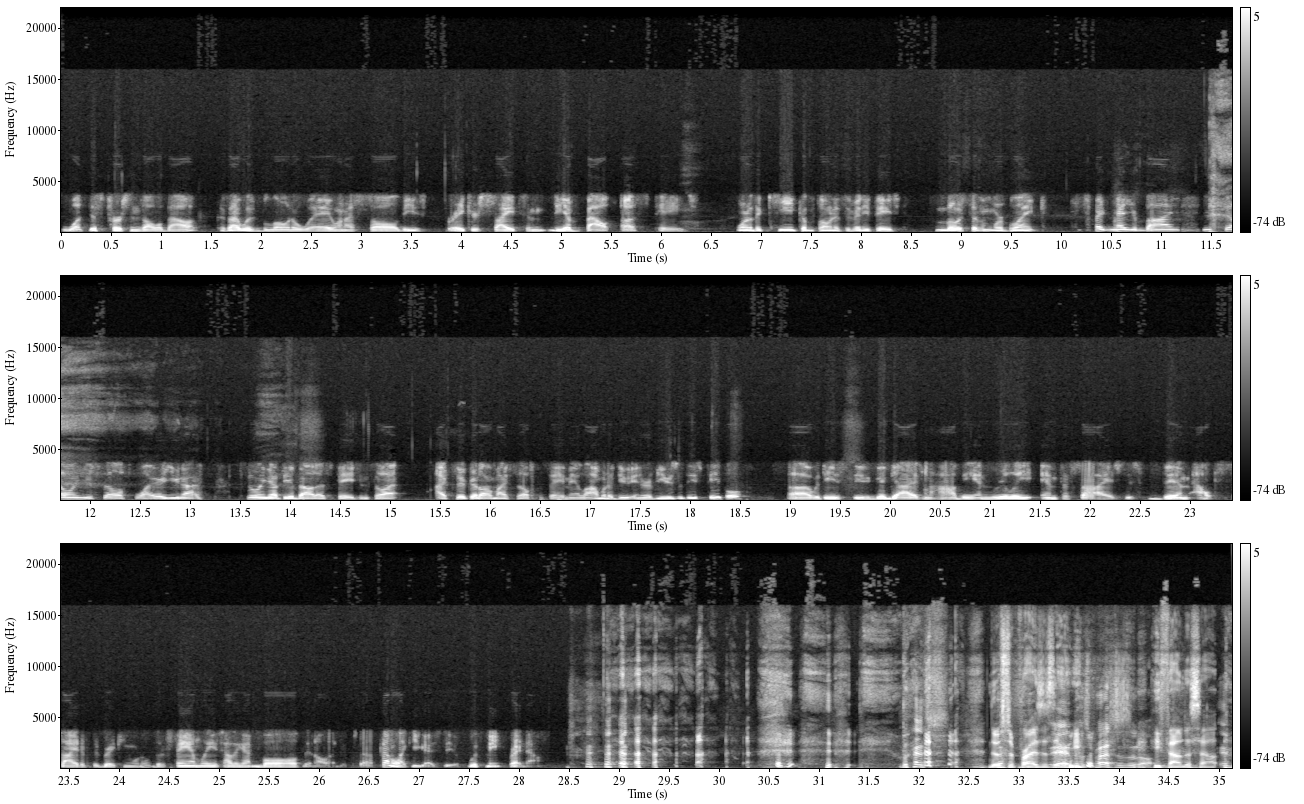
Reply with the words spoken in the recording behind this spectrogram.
what this person's all about. Because I was blown away when I saw these breaker sites and the About Us page. One of the key components of any page, most of them were blank. It's like, man, you're buying, you're selling yourself. Why are you not filling out the about us page? And so I, I took it on myself to say, man, I'm going to do interviews with these people, uh, with these these good guys in the hobby, and really emphasize just them outside of the breaking world, their families, how they got involved, and all that good stuff. Kind of like you guys do with me right now. That's, No surprises yeah, there. no He- surprises at all. he found us out.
